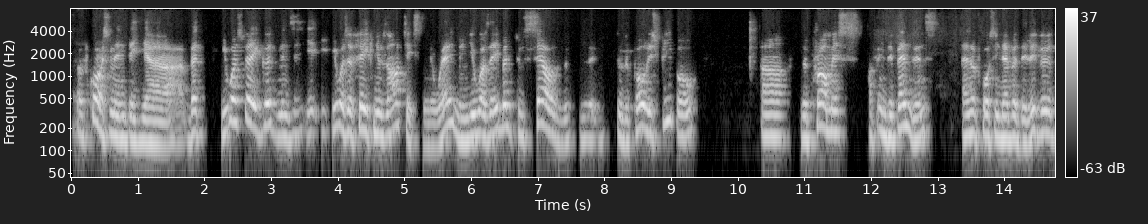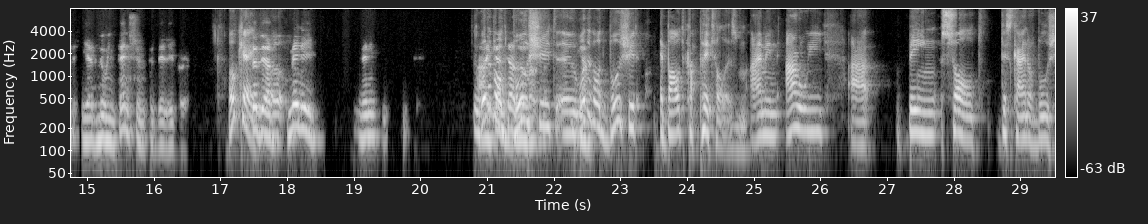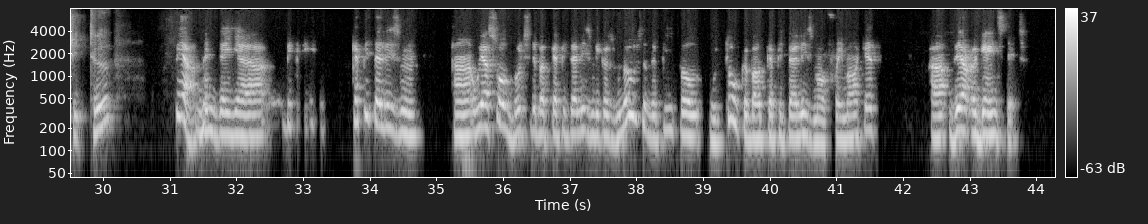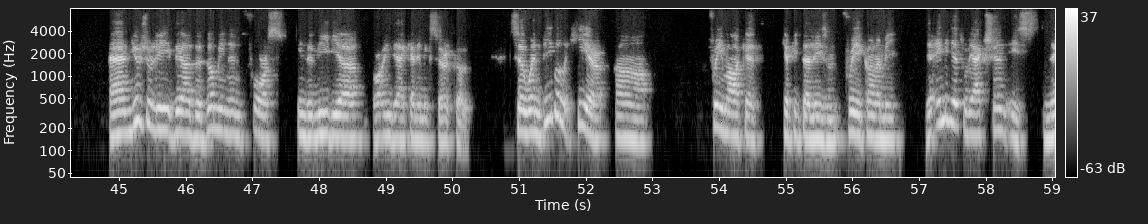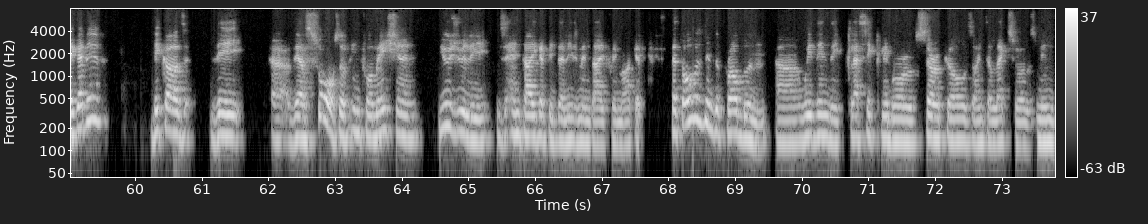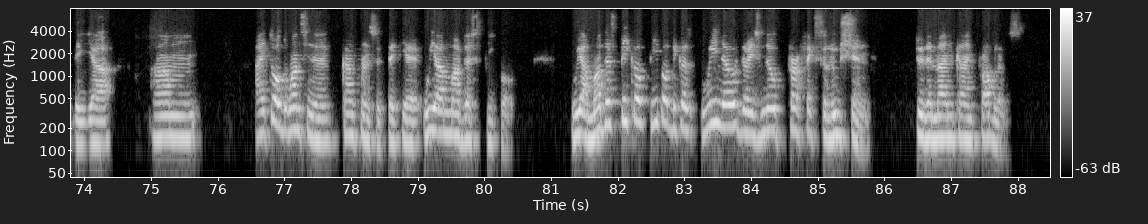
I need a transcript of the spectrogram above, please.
of course, I mean, the uh, but he was very good. I mean, he, he, was a fake news artist in a way. I mean, he was able to sell the, the, to the Polish people uh, the promise of independence, and of course, he never delivered. He had no intention to deliver. Okay. So there are uh, many, many. What I about bullshit? Uh, yeah. What about bullshit about capitalism? I mean, are we uh, being sold this kind of bullshit too? Yeah, I mean, the uh, capitalism, uh, we are so bullshit about capitalism because most of the people who talk about capitalism or free market, uh, they are against it. And usually they are the dominant force in the media or in the academic circle. So when people hear uh, free market, capitalism, free economy, the immediate reaction is negative because the uh, their source of information usually is anti-capitalism, and anti-free market. That's always been the problem uh, within the classic liberal circles or intellectuals. I mean, the uh, um, I told once in a conference that yeah, we are modest people. We are modest people, people because we know there is no perfect solution to the mankind problems.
